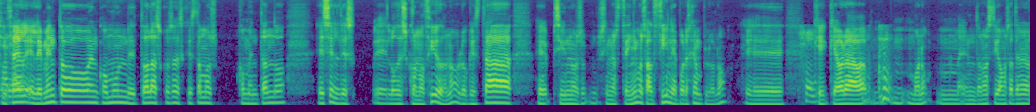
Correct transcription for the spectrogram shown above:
quizá el elemento en común de todas las cosas que estamos comentando es el eh, lo desconocido, ¿no? Lo que está, eh, si, nos, si nos ceñimos al cine, por ejemplo, ¿no? Eh, que, que, ahora, bueno, en Donosti vamos a tener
